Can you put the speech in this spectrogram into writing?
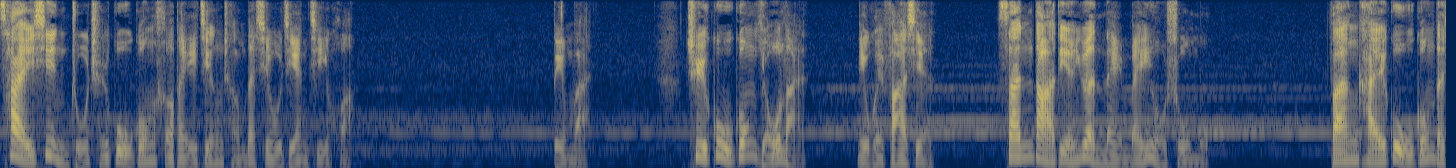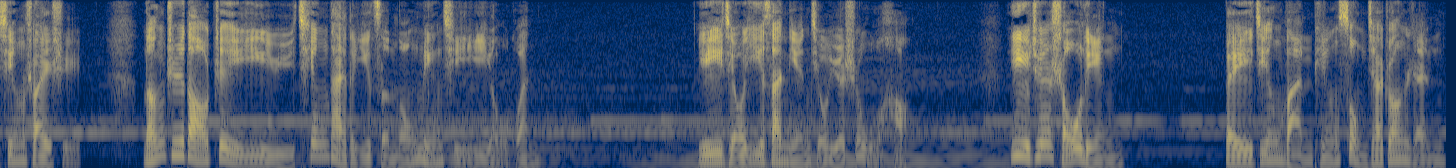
蔡信主持故宫和北京城的修建计划。另外，去故宫游览，你会发现，三大殿院内没有树木。翻开故宫的兴衰史，能知道这一与清代的一次农民起义有关。一九一三年九月十五号，义军首领，北京宛平宋家庄人。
